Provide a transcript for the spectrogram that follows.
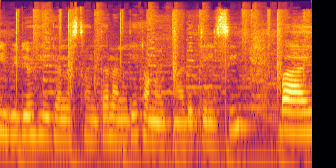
ಈ ವಿಡಿಯೋ ಹೇಗೆ ಅನ್ನಿಸ್ತು ಅಂತ ನನಗೆ ಕಮೆಂಟ್ ಮಾಡಿ ತಿಳಿಸಿ. ಬಾಯ್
